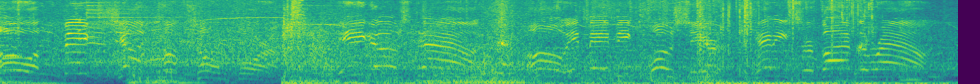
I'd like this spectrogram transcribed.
Oh, a big shot comes home for him. He goes down. Oh, he may be close here. Can he survive the round?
